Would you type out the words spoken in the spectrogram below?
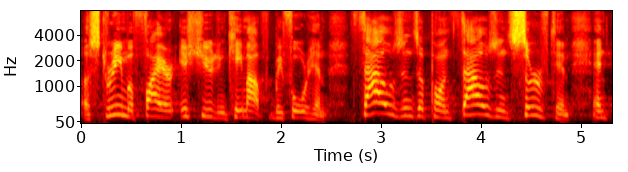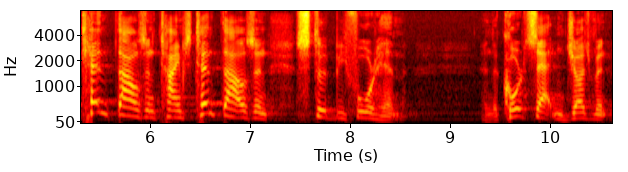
A stream of fire issued and came out before him. Thousands upon thousands served him, and 10,000 times 10,000 stood before him. And the court sat in judgment,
